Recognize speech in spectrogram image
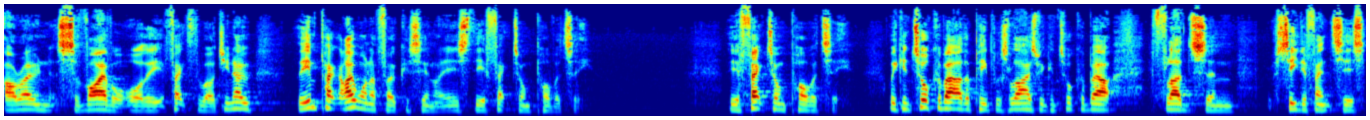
our own survival or the effect of the world. You know, the impact I want to focus in on is the effect on poverty. The effect on poverty. We can talk about other people's lives, we can talk about floods and sea defenses.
